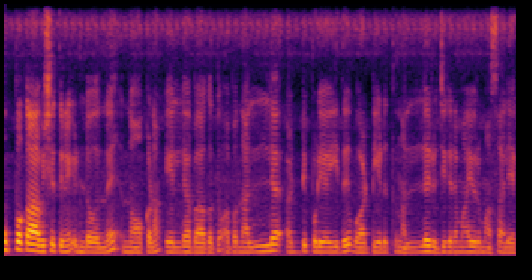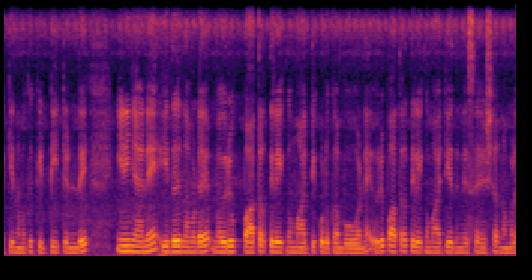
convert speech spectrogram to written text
ഉപ്പൊക്കെ ആവശ്യത്തിന് ഉണ്ടോ എന്ന് നോക്കണം എല്ലാ ഭാഗത്തും. അപ്പോൾ നല്ല അടിപൊളിയായി ഇത് വാട്ടിയെടുത്ത് നല്ല രുചികരമായ ഒരു മസാലയാക്കി നമുക്ക് കിട്ടിയിട്ടുണ്ട്. ഇനി ഞാൻ ഇത് നമ്മുടെ ഒരു പാത്രത്തിലേക്ക് മാറ്റി കൊടുക്കാൻ പോവുകയാണ് ഒരു പാത്രത്തിലേക്ക് മാറ്റിയതിന് ശേഷം നമ്മൾ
